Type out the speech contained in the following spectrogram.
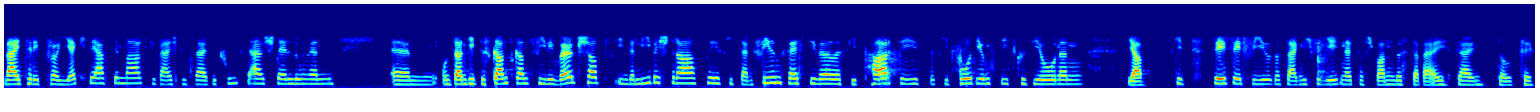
weitere Projekte auf dem Markt, wie beispielsweise Kunstausstellungen. Ähm, und dann gibt es ganz, ganz viele Workshops in der Liebestraße. Es gibt ein Filmfestival, es gibt Partys, es gibt Podiumsdiskussionen. Ja, es gibt sehr, sehr viel, das eigentlich für jeden etwas Spannendes dabei sein sollte.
